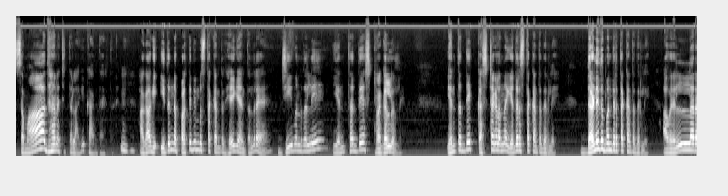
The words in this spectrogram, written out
ಸಮಾಧಾನ ಚಿತ್ತಳಾಗಿ ಕಾಣ್ತಾ ಇರ್ತಾರೆ. ಹಾಗಾಗಿ ಇದನ್ನ ಪ್ರತಿಬಿಂಬಿಸ್ತಕ್ಕಂಥದ್ದು ಹೇಗೆ ಅಂತಂದ್ರೆ ಜೀವನದಲ್ಲಿ ಎಂಥದ್ದೇ ಸ್ಟ್ರಗಲ್ ಇರಲಿ ಎಂಥದ್ದೇ ಕಷ್ಟಗಳನ್ನು ಎದುರಿಸ್ತಕ್ಕಂಥದ್ದಿರಲಿ ದಣಿದು ಬಂದಿರತಕ್ಕಂಥದ್ದಿರಲಿ ಅವರೆಲ್ಲರ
